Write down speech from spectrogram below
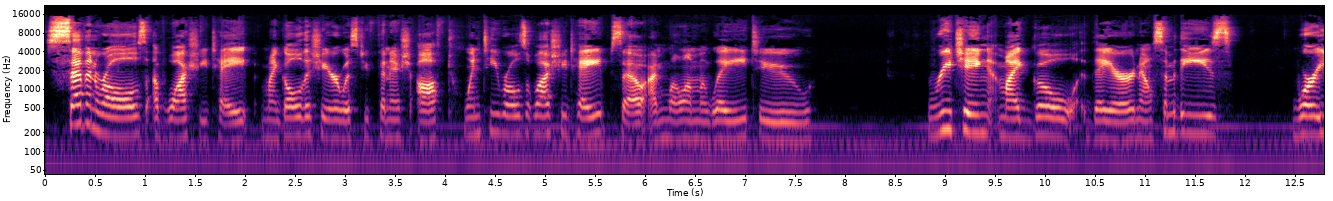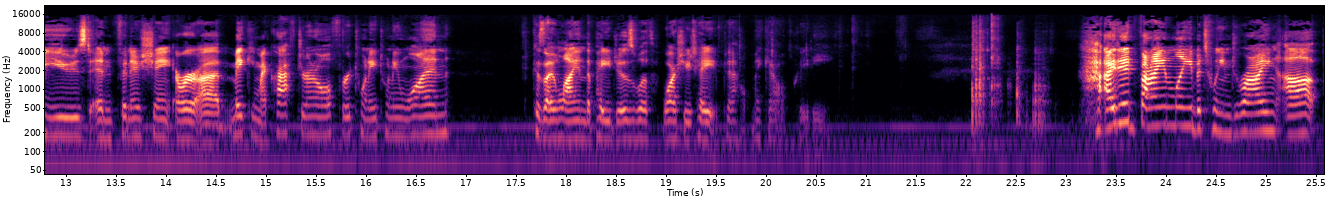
seven rolls of washi tape. My goal this year was to finish off 20 rolls of washi tape, so I'm well on my way to reaching my goal there. Now, some of these were used in finishing or uh, making my craft journal for 2021 because I lined the pages with washi tape to help make it all pretty. I did finally, between drying up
